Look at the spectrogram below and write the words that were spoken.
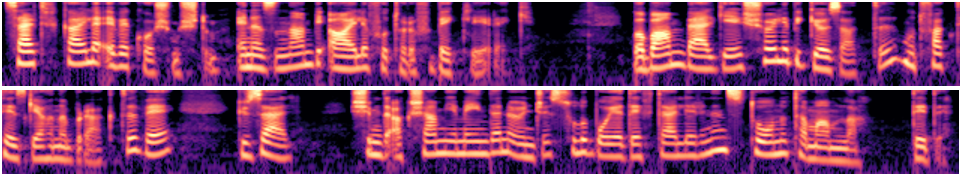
Sertifikayla eve koşmuştum, en azından bir aile fotoğrafı bekleyerek. Babam belgeye şöyle bir göz attı, mutfak tezgahına bıraktı ve ''Güzel, şimdi akşam yemeğinden önce sulu boya defterlerinin stoğunu tamamla.'' dedi.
